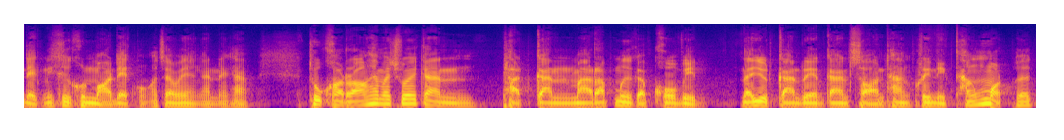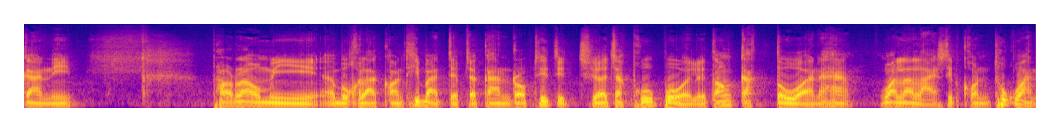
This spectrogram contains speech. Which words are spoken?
เด็กนี่คือคุณหมอเด็กผมเข้าใจว่าอย่างนั้นนะครับ ถูกขอร้องให้มาช่วยกันผลัดกันมารับมือกับโควิด และหยุดการเรียนการสอนทางคลินิกทั้งหมดเพื่อการนี้ เพราะเรามีบุคลากรที่บาดเจ็บจากการรบที่ติดเชื้อจากผู้ป่วย หรือต้องกักตัวนะฮะวันละหลายสิบคนทุกวัน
